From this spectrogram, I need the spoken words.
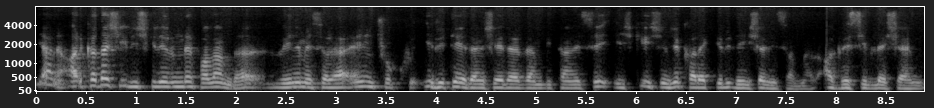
Yani arkadaş ilişkilerinde falan da beni mesela en çok irite eden şeylerden bir tanesi içki içince karakteri değişen insanlar. Agresifleşen,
